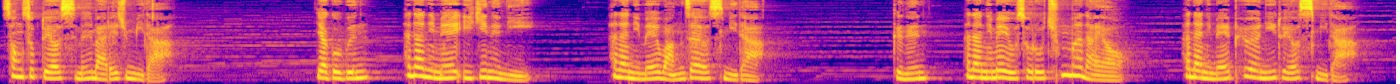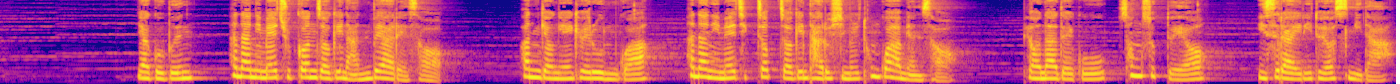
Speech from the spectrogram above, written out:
성숙되었음을 말해줍니다. 야곱은 하나님의 이기는 이, 하나님의 왕자였습니다. 그는 하나님의 요소로 충만하여 하나님의 표현이 되었습니다. 야곱은 하나님의 주권적인 안배 아래서 환경의 괴로움과 하나님의 직접적인 다루심을 통과하면서 변화되고 성숙되어 이스라엘이 되었습니다.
